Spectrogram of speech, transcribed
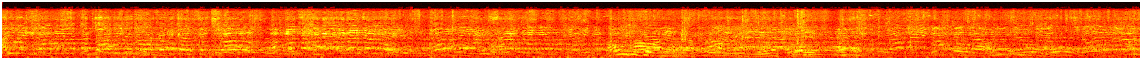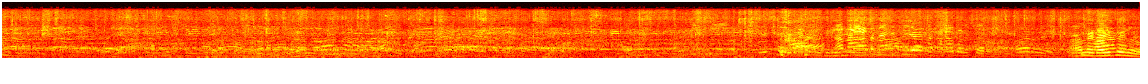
అన్ని గ్రామాలకు తాగునీరు ఒక్కటి కల్పించాలి కల్పించాలి కల్పించాలి ఆల్రెడీ అయిపోయింది.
